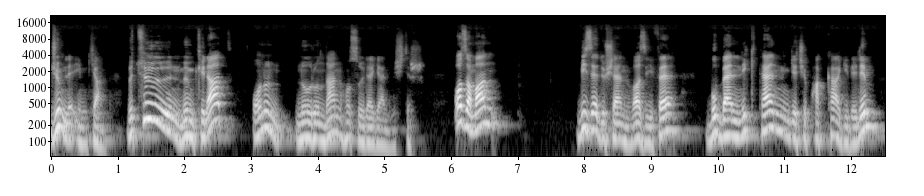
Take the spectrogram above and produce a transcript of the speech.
cümle imkan, bütün mümkünat onun nurundan husule gelmiştir. O zaman bize düşen vazife bu benlikten geçip hakka gidelim,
